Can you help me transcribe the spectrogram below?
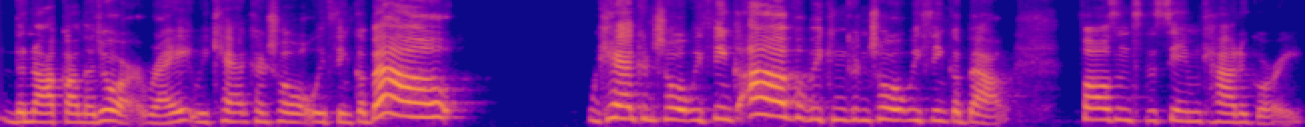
The knock on the door right? We can't control what we think about. We can't control what we think of, but we can control what we think about. Falls into the same category.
